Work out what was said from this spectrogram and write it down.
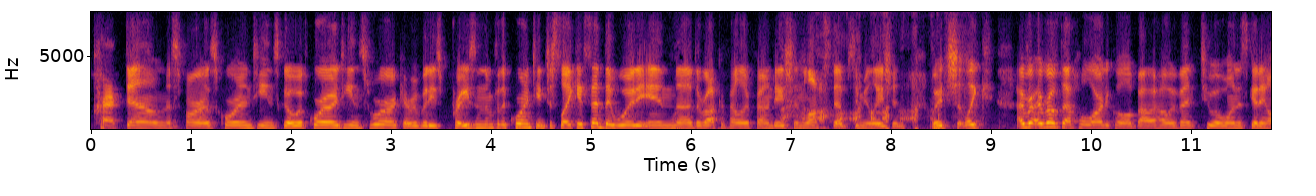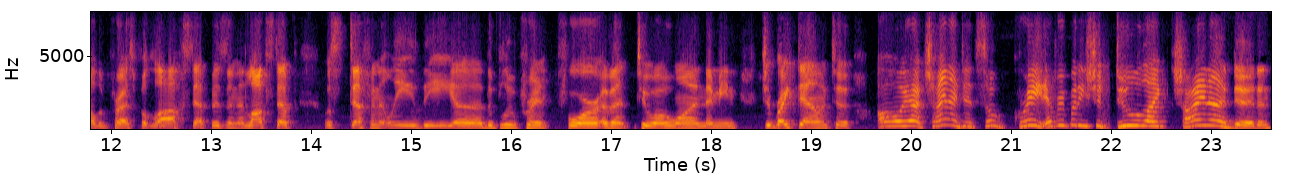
cracked down as far as quarantines go. If quarantines work, everybody's praising them for the quarantine, just like it said they would in the, the Rockefeller Foundation lockstep simulation. Which, like, I, I wrote that whole article about how Event 201 is getting all the press, but lockstep isn't. And lockstep was definitely the uh, the blueprint for Event 201. I mean, to right down to, oh yeah, China did so great. Everybody should do like China did, and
